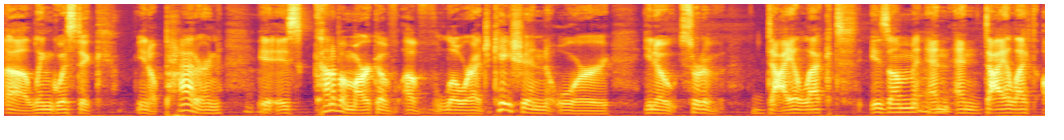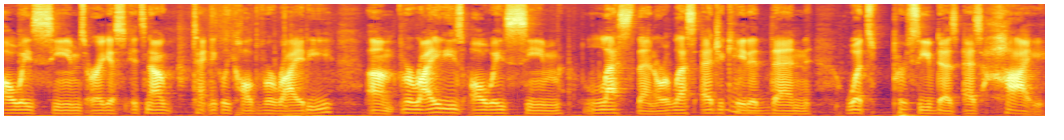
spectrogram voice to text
uh, linguistic you know pattern is kind of a mark of of lower education or you know sort of dialectism and and dialect always seems or i guess it's now technically called variety um, varieties always seem less than or less educated than what's perceived as as high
